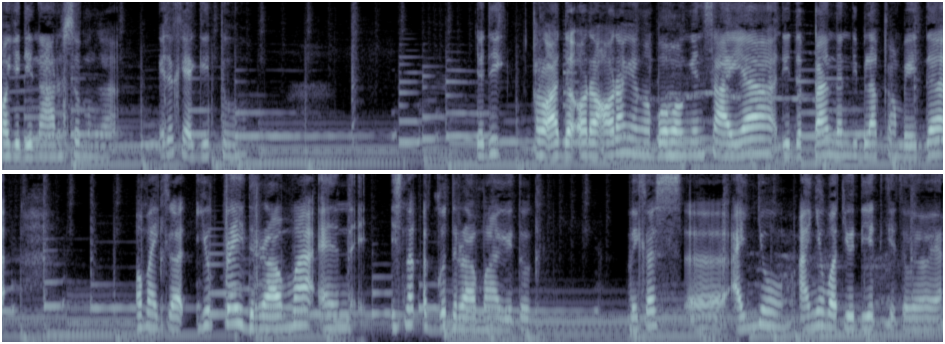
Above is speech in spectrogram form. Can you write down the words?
mau jadi narsum enggak itu kayak gitu. Jadi kalau ada orang-orang yang ngebohongin saya di depan dan di belakang beda oh my god you play drama and it's not a good drama gitu. Because uh, I knew I knew what you did gitu ya.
